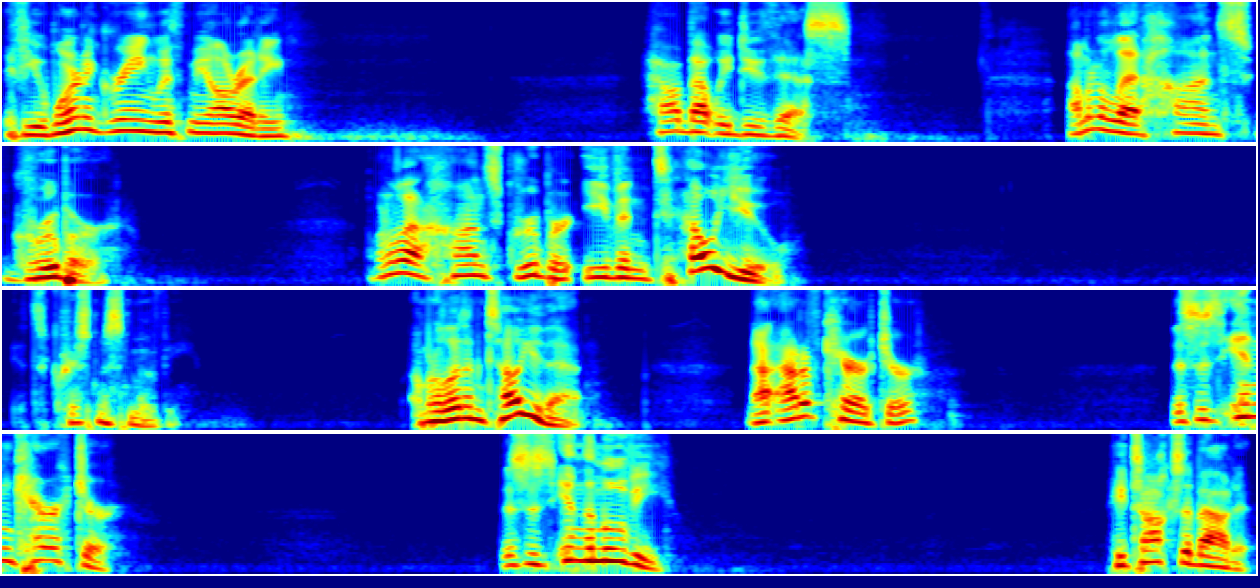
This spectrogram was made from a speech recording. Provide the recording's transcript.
if you weren't agreeing with me already, how about we do this? I'm going to let Hans Gruber, I'm going to let Hans Gruber even tell you it's a Christmas movie. I'm going to let him tell you that. Not out of character. This is in character. This is in the movie. He talks about it.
